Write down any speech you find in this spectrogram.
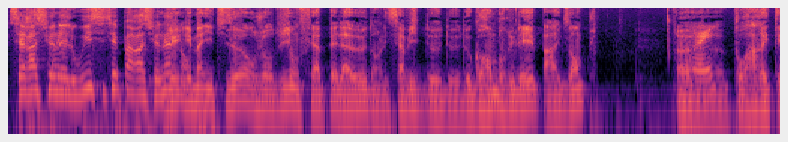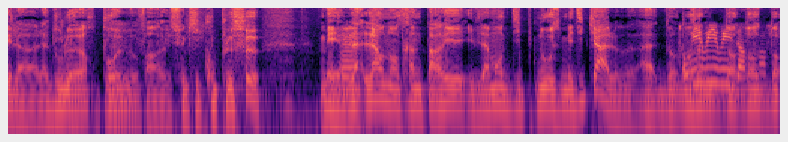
C'est rationnel, oui. Si c'est pas rationnel, les, non. les magnétiseurs aujourd'hui, on fait appel à eux dans les services de, de, de grands brûlés, par exemple. Euh, pour arrêter la, la douleur, pour mmh. enfin ceux qui coupent le feu. Mais là, là, on est en train de parler évidemment d'hypnose médicale. Euh, dans, dans oui, un, oui, oui, dans, dans, dans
